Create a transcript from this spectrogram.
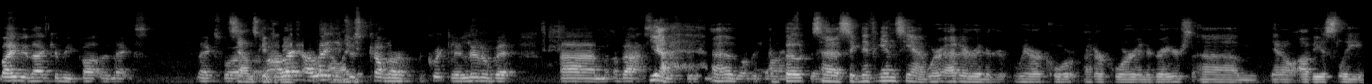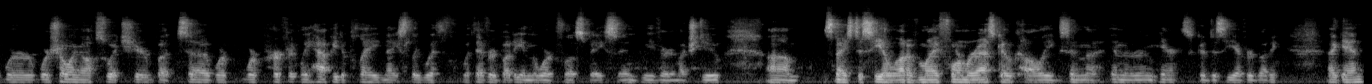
maybe that could be part of the next next work. Sounds good to I'll me. let, I'll let you just cover quickly a little bit um, about Yeah, Significans uh, what the guys about uh, Significans. Yeah we're at our we are core at our core integrators. Um, you know obviously we're we're showing off switch here but uh, we're we're perfectly happy to play nicely with with everybody in the workflow space and we very much do. Um, it's nice to see a lot of my former Esko colleagues in the in the room here. It's good to see everybody again.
